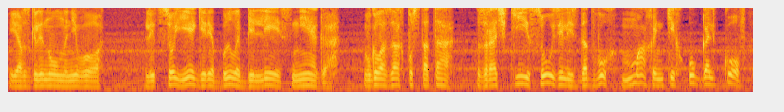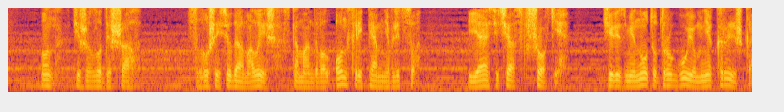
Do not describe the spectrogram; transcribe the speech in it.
Я взглянул на него. Лицо егеря было белее снега. В глазах пустота. Зрачки сузились до двух махоньких угольков. Он тяжело дышал. «Слушай сюда, малыш», — скомандовал он, хрипя мне в лицо. «Я сейчас в шоке. Через минуту-другую мне крышка.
